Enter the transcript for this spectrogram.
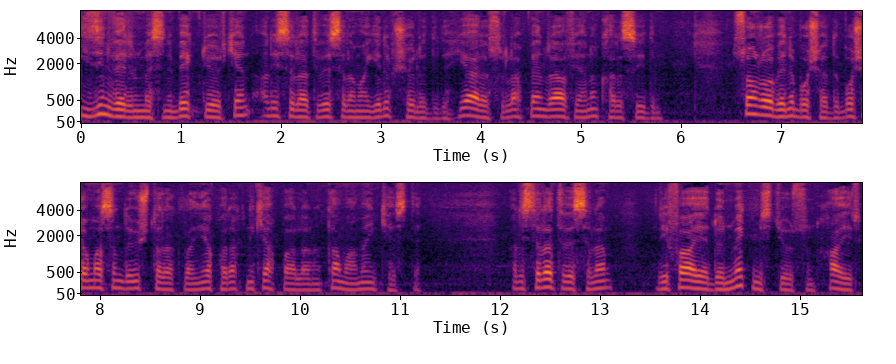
izin verilmesini bekliyorken Aleyhisselatü Vesselam'a gelip şöyle dedi. Ya Resulullah ben Rafia'nın karısıydım. Sonra o beni boşadı. Boşamasını da üç talakla yaparak nikah bağlarını tamamen kesti. Aleyhisselatü Vesselam Rifa'ya dönmek mi istiyorsun? Hayır.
